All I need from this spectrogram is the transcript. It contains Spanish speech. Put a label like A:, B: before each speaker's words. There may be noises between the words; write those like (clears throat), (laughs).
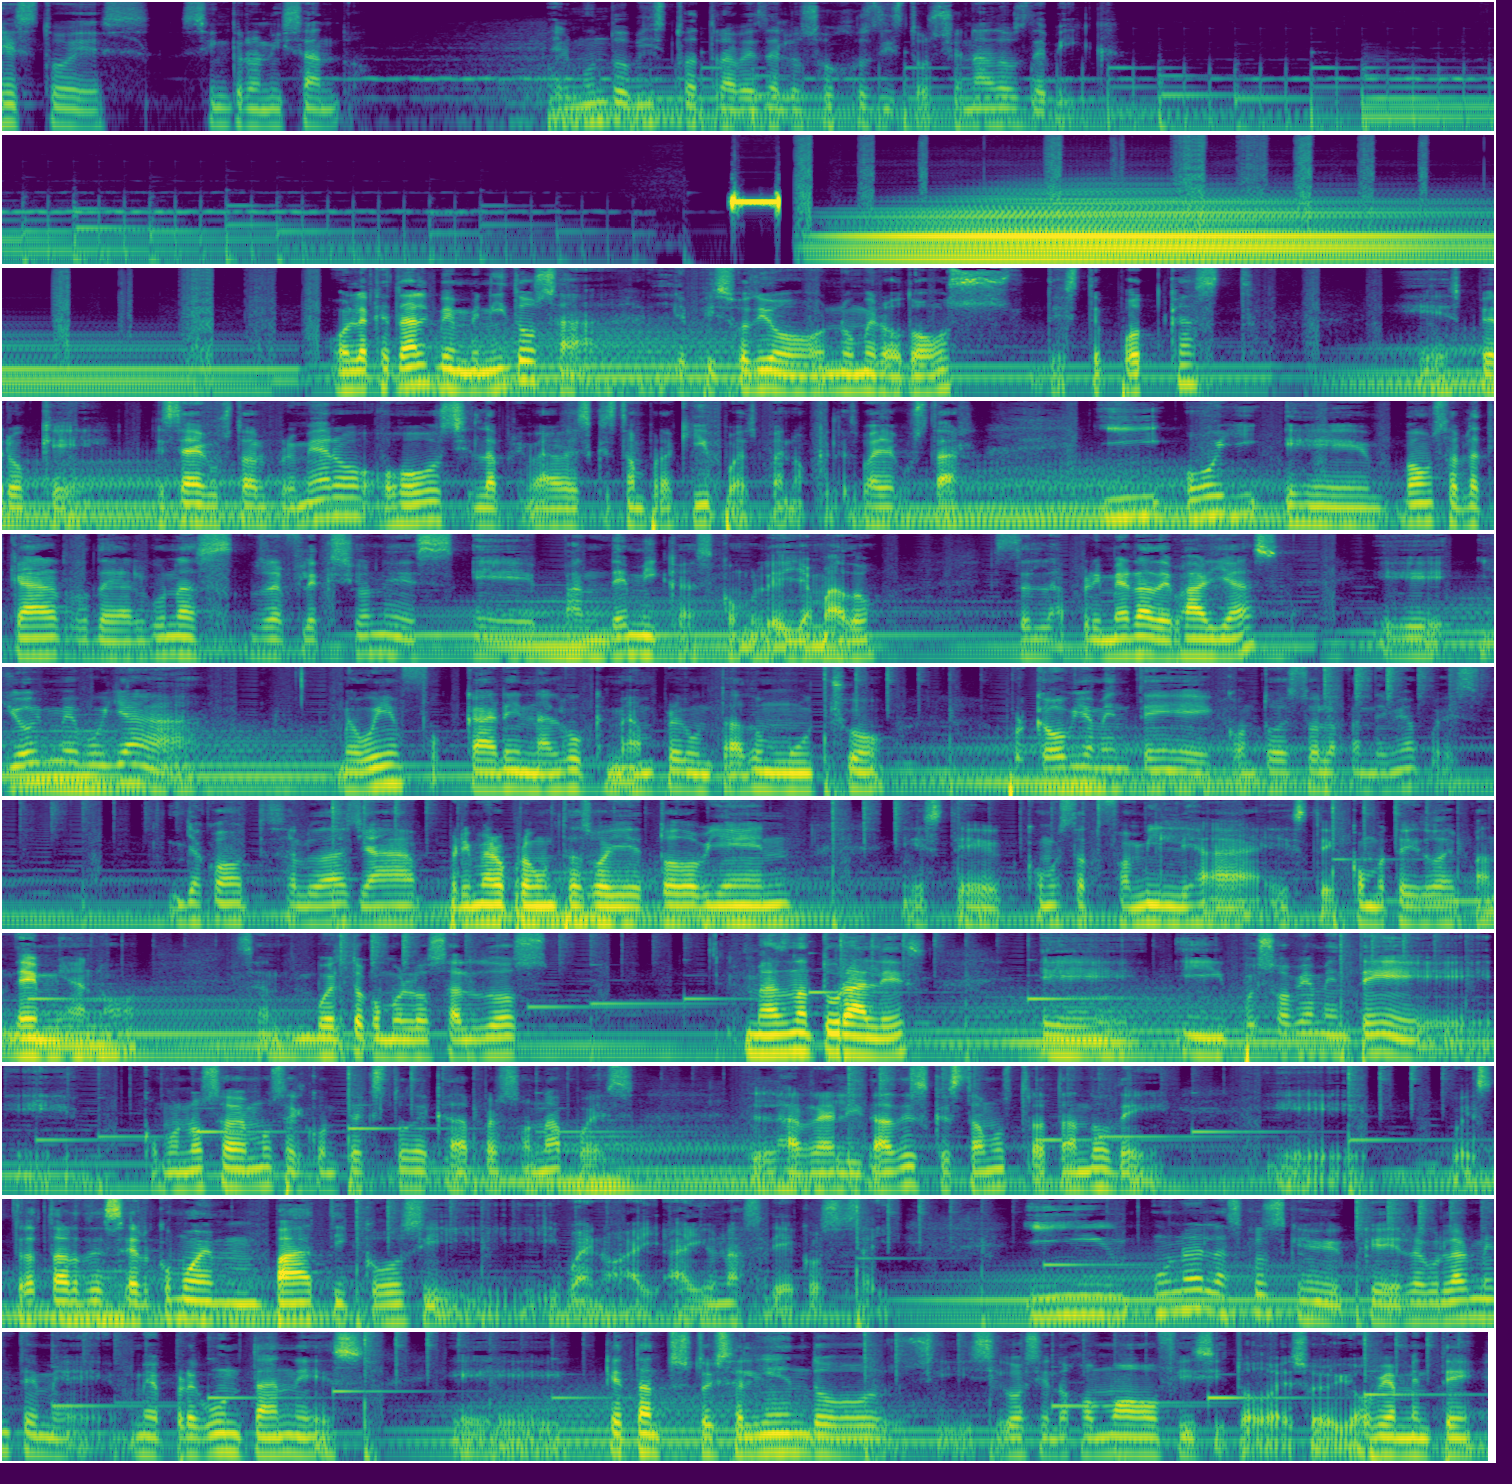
A: Esto es Sincronizando, el mundo visto a través de los ojos distorsionados de Vic. Hola, ¿qué tal? Bienvenidos al episodio número 2 de este podcast. Espero que les haya gustado el primero o si es la primera vez que están por aquí, pues bueno, que les vaya a gustar. Y hoy eh, vamos a platicar de algunas reflexiones eh, pandémicas, como le he llamado. Esta es la primera de varias. y hoy me voy a me voy a enfocar en algo que me han preguntado mucho, porque obviamente con todo esto de la pandemia, pues ya cuando te saludas ya primero preguntas, oye, ¿todo bien? Este, ¿cómo está tu familia? Este, ¿cómo te ha ido de pandemia? ¿no? Se han vuelto como los saludos más naturales eh, y pues obviamente eh, como no sabemos el contexto de cada persona, pues la realidad es que estamos tratando de eh, pues tratar de ser como empáticos y, bueno, hay, hay una serie de cosas ahí. Y una de las cosas que, regularmente me, me, preguntan es eh, qué tanto estoy saliendo, si sigo haciendo home office y todo eso. Y obviamente,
